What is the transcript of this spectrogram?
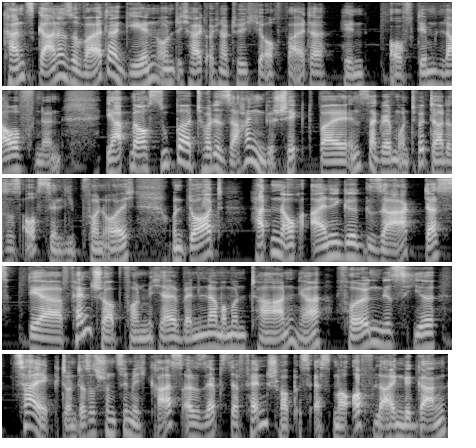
kann es gerne so weitergehen und ich halte euch natürlich hier auch weiterhin auf dem Laufenden. Ihr habt mir auch super tolle Sachen geschickt bei Instagram und Twitter, das ist auch sehr lieb von euch. Und dort hatten auch einige gesagt, dass der Fanshop von Michael Wendler momentan ja folgendes hier zeigt. Und das ist schon ziemlich krass. Also selbst der Fanshop ist erstmal offline gegangen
